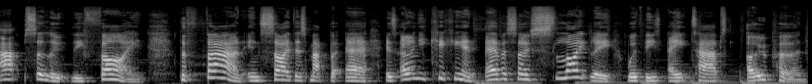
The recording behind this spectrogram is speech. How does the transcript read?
absolutely fine. The fan inside this MacBook Air is only kicking in ever so slightly with these eight tabs open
